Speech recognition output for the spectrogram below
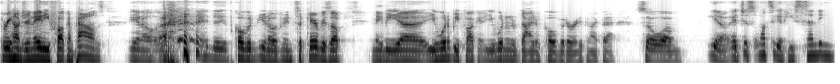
380 fucking pounds, you know, the COVID, you know, you took care of yourself, maybe, uh, you wouldn't be fucking, you wouldn't have died of COVID or anything like that. So, um, you know, it just once again he's sending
